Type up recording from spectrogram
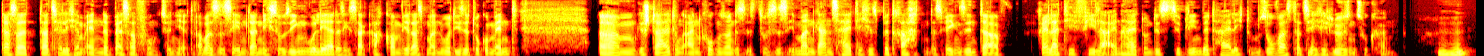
dass er tatsächlich am Ende besser funktioniert. Aber es ist eben dann nicht so singulär, dass ich sage, ach komm, wir lassen mal nur diese Dokumentgestaltung ähm, angucken, sondern es ist, es ist immer ein ganzheitliches Betrachten. Deswegen sind da relativ viele Einheiten und Disziplinen beteiligt, um sowas tatsächlich lösen zu können. Mhm.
